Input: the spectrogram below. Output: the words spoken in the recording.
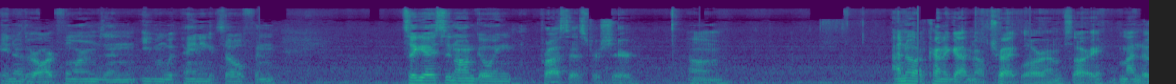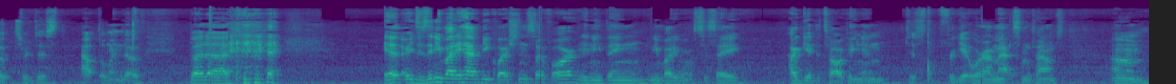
in other art forms, and even with painting itself. And so yeah, it's an ongoing process for sure. Um, I know I've kind of gotten off track, Laura. I'm sorry. My notes are just out the window. But uh, does anybody have any questions so far? Anything anybody wants to say? I get to talking and just forget where I'm at sometimes. Um,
